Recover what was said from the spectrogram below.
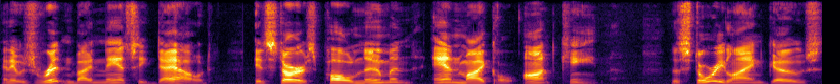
and it was written by Nancy Dowd. It stars Paul Newman and Michael Ontkean. The storyline goes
